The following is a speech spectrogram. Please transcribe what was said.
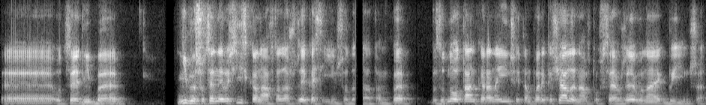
е, оце ніби, ніби що це не російська нафта, да, що це якась інша. Да, там, пер, з одного танкера на інший там перекачали нафту, все, вже вона якби інша.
